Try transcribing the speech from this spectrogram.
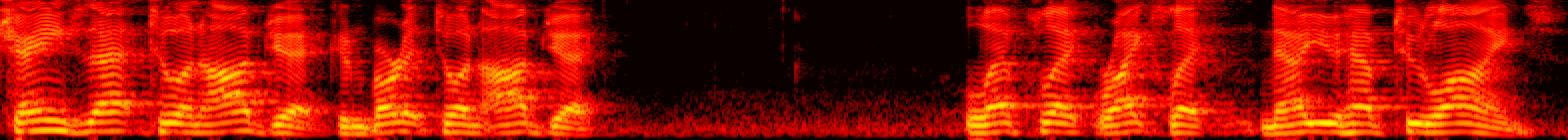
Change that to an object, convert it to an object. Left click, right click, now you have two lines.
